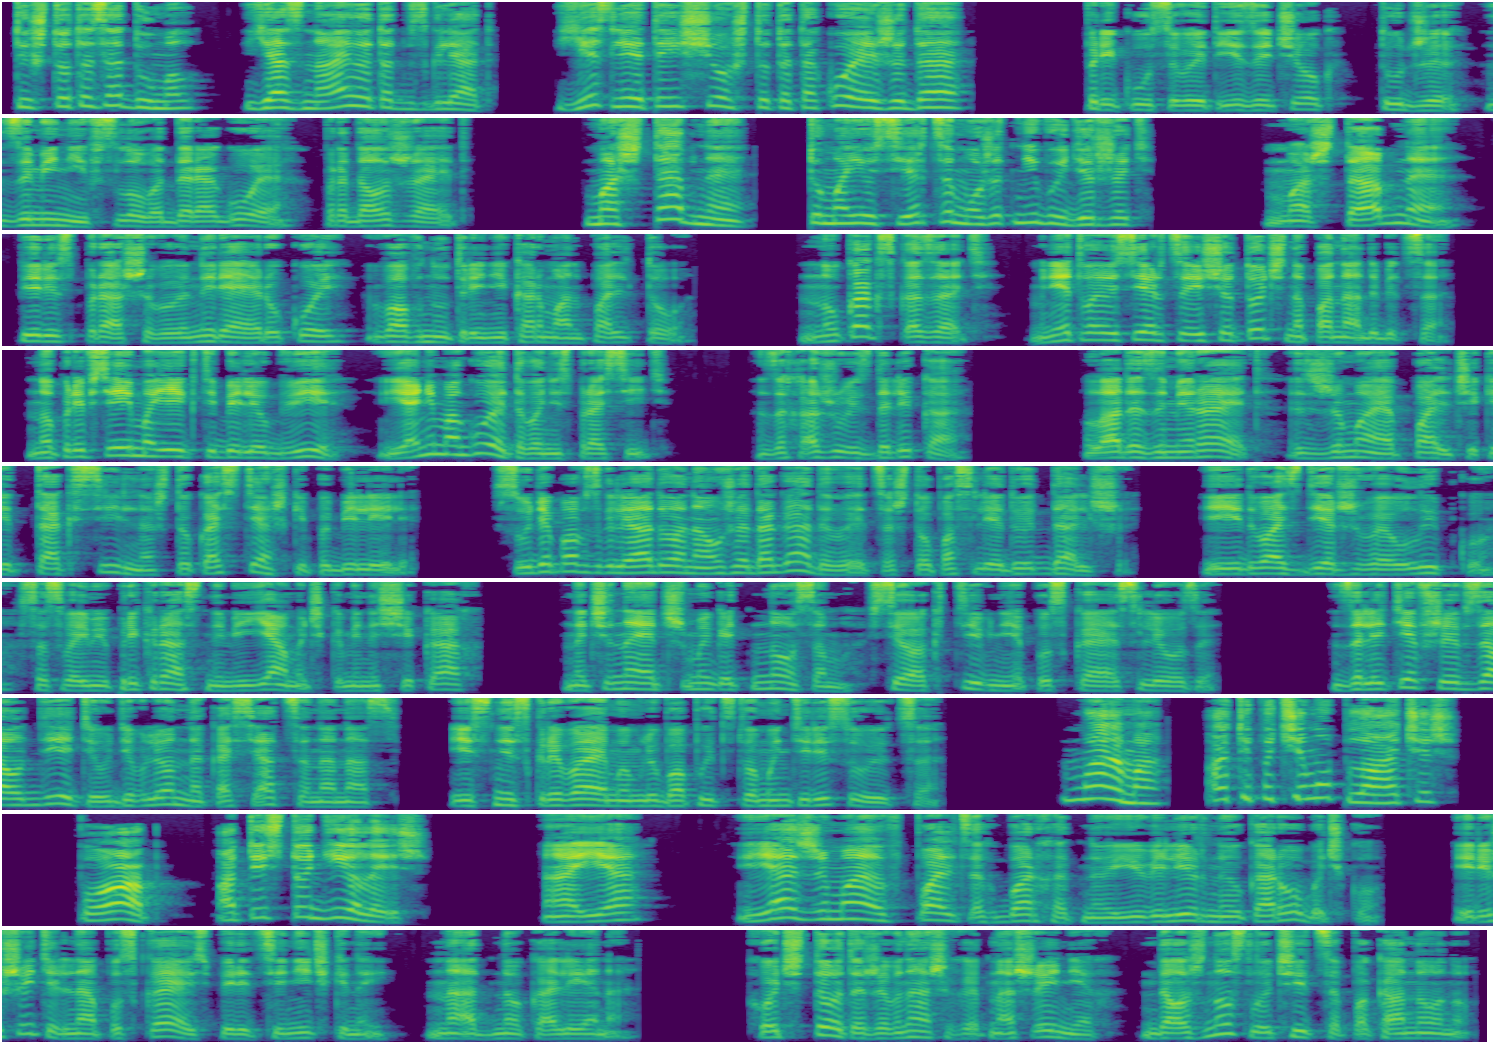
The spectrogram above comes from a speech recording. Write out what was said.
«Ты что-то задумал. Я знаю этот взгляд. Если это еще что-то такое же, да...» Прикусывает язычок, тут же, заменив слово «дорогое», продолжает. «Масштабное? То мое сердце может не выдержать». «Масштабное?» – переспрашиваю, ныряя рукой во внутренний карман пальто. «Ну как сказать? Мне твое сердце еще точно понадобится. Но при всей моей к тебе любви я не могу этого не спросить. Захожу издалека. Лада замирает, сжимая пальчики так сильно, что костяшки побелели. Судя по взгляду, она уже догадывается, что последует дальше. И, едва сдерживая улыбку, со своими прекрасными ямочками на щеках, начинает шмыгать носом, все активнее пуская слезы. Залетевшие в зал дети удивленно косятся на нас и с нескрываемым любопытством интересуются. «Мама, а ты почему плачешь?» «Пап, а ты что делаешь?» «А я?» Я сжимаю в пальцах бархатную ювелирную коробочку и решительно опускаюсь перед Синичкиной на одно колено. Хоть что-то же в наших отношениях должно случиться по канону.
